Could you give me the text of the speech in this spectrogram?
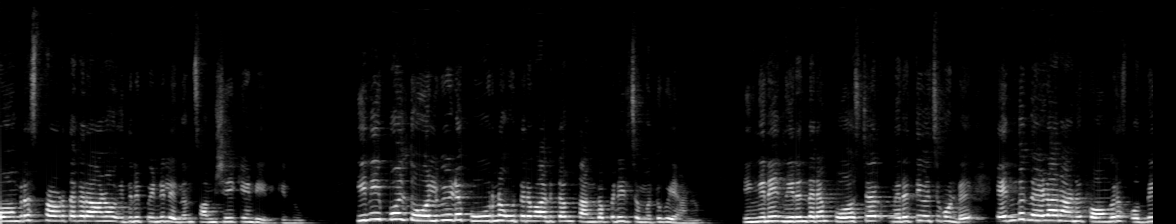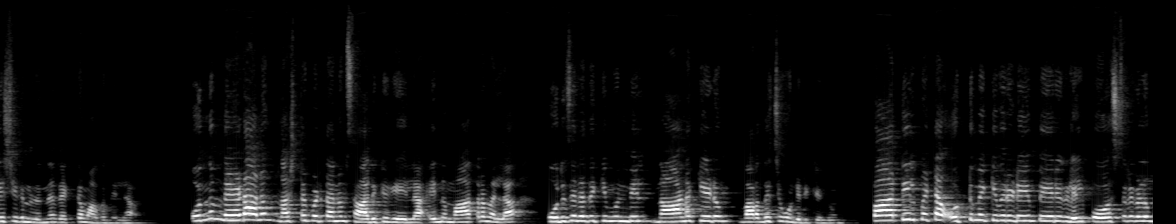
കോൺഗ്രസ് പ്രവർത്തകരാണോ ഇതിന് പിന്നിലെന്നും സംശയിക്കേണ്ടിയിരിക്കുന്നു. ഇനിയിപ്പോൾ തോൽവിയുടെ പൂർണ ഉത്തരവാദിത്തം തങ്കപ്പനിൽ ചുമത്തുകയാണ്. ഇങ്ങനെ നിരന്തരം പോസ്റ്റർ നിരത്തിവെച്ചുകൊണ്ട് എന്ത് നേടാനാണ് കോൺഗ്രസ് ഉദ്ദേശിക്കുന്നതെന്ന് വ്യക്തമാകുന്നില്ല. ഒന്നും നേടാനും നഷ്ടപ്പെടുത്താനും സാധിക്കുകയില്ല. എന്ന് മാത്രമല്ല പൊതുജനതയ്ക്ക് മുൻപിൽ നാണക്കേടും വർദ്ധിച്ചുകൊണ്ടിരിക്കുന്നു പാർട്ടിയിൽപ്പെട്ട ഒട്ടുമിക്കവരുടെയും പേരുകളിൽ പോസ്റ്ററുകളും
